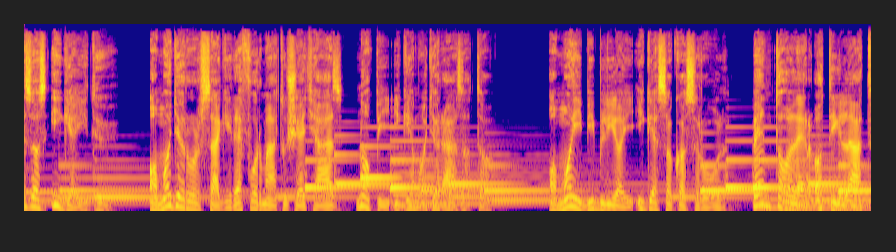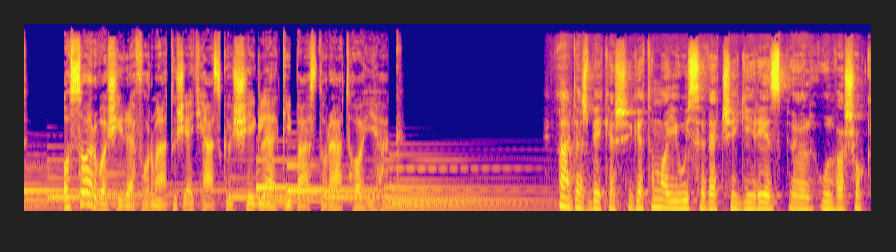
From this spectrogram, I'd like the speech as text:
Ez az igeidő, a Magyarországi Református Egyház napi ige magyarázata. A mai bibliai ige szakaszról Pentaller Attillát, a Szarvasi Református Egyházközség lelkipásztorát hallják. Áldás békességet a mai új szövetségi részből olvasok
